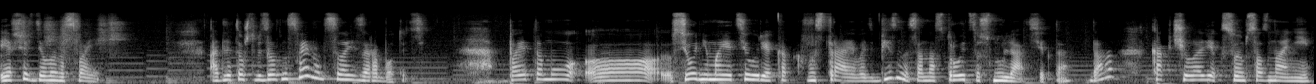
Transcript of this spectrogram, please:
Я все сделаю на свои. А для того, чтобы сделать на свои, надо свои заработать. Поэтому э, сегодня моя теория, как выстраивать бизнес, она строится с нуля всегда. Да? Как человек в своем сознании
